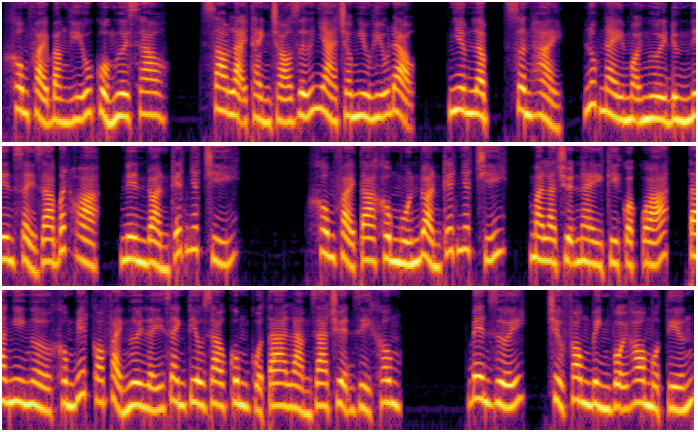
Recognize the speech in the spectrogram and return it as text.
Không phải bằng hữu của ngươi sao? Sao lại thành chó giữ nhà cho Ngưu Hữu Đạo? Nghiêm lập, Sơn Hải, lúc này mọi người đừng nên xảy ra bất hòa, nên đoàn kết nhất trí. Không phải ta không muốn đoàn kết nhất trí, mà là chuyện này kỳ quặc quá, ta nghi ngờ không biết có phải ngươi lấy danh tiêu giao cung của ta làm ra chuyện gì không. Bên dưới, trừ phong bình vội ho một tiếng,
